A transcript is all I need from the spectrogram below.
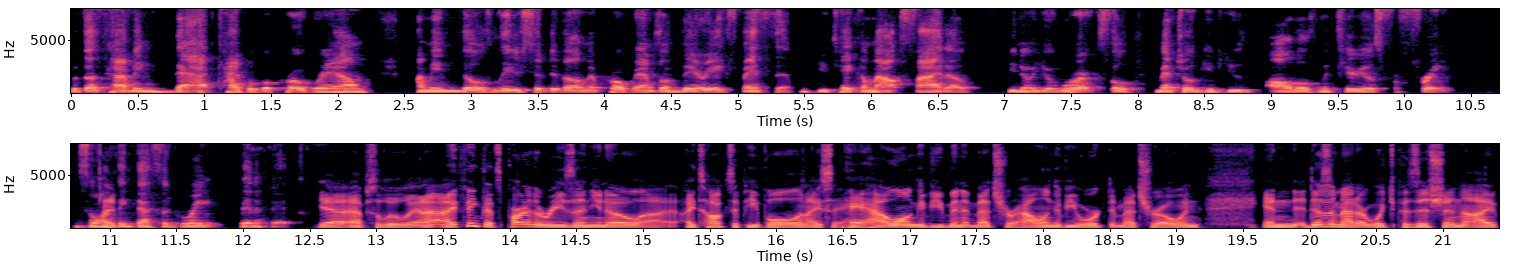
with us having that type of a program, I mean those leadership development programs are very expensive if you take them outside of you know, your work. So Metro gives you all those materials for free. So I, I, think that's a great benefit. Yeah, absolutely. And I think that's part of the reason, you know, I, I, talk to people and I say, Hey, how long have you been at Metro? How long have you worked at Metro? And, and it doesn't matter which position I,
